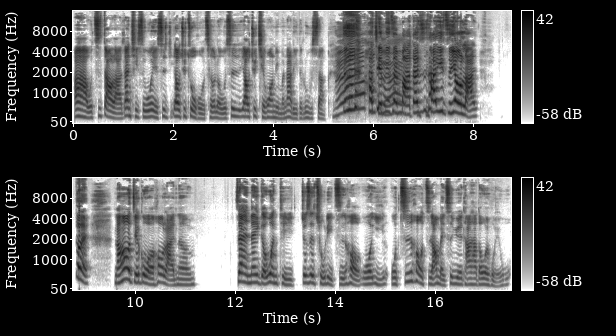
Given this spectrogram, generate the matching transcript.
啊，我知道啦，但其实我也是要去坐火车了，我是要去前往你们那里的路上。就、啊、是他前面在骂，但是他一直要来。对，然后结果后来呢，在那个问题就是处理之后，我以我之后只要每次约他，他都会回我，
